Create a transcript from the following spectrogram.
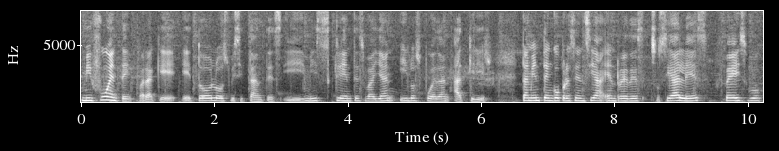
mi fuente para que eh, todos los visitantes y mis clientes vayan y los puedan adquirir. También tengo presencia en redes sociales, Facebook,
